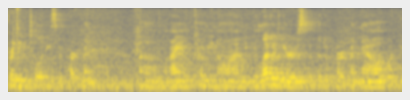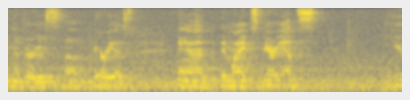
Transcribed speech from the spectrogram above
for the Utilities Department. Um, I am coming on 11 years with the department now, working in various um, areas. And in my experience, you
